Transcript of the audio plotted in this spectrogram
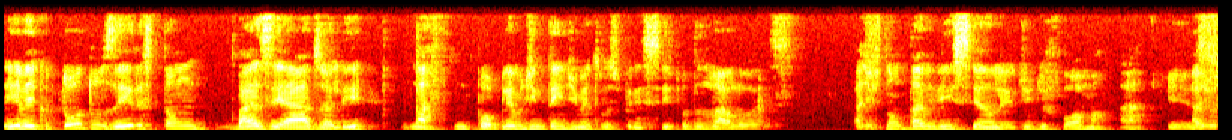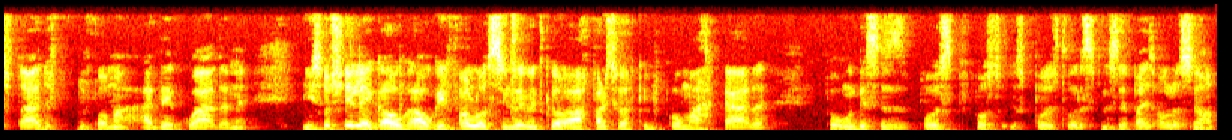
a gente vê que todos eles estão baseados ali na, no problema de entendimento dos princípios e dos valores. A gente não está vivenciando ali de, de forma Isso. ajustada, de, de forma adequada, né? Isso eu achei legal. Alguém falou assim no evento que eu- a frase que ficou marcada. Foi um desses pos- pos- expositores principais falou assim, ó,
